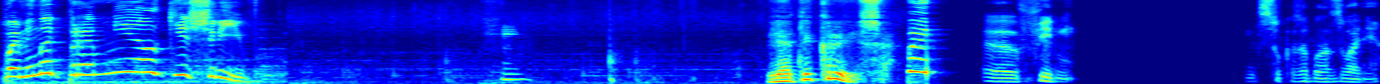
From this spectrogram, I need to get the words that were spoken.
упомянуть про мелкий шрифт. Ля ты крыса. Э, фильм. Сука, забыл название.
